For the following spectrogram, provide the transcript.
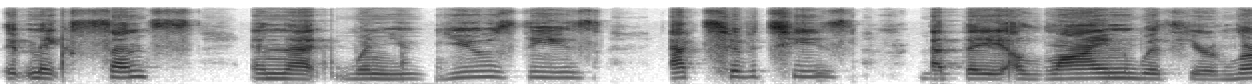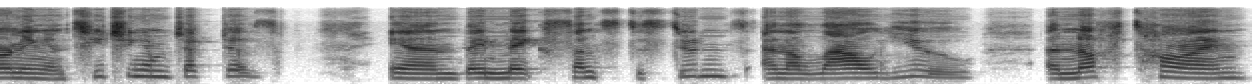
it makes sense and that when you use these activities that they align with your learning and teaching objectives and they make sense to students and allow you enough time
